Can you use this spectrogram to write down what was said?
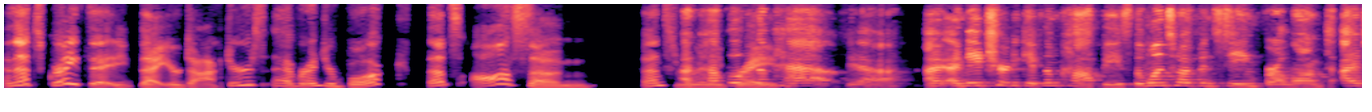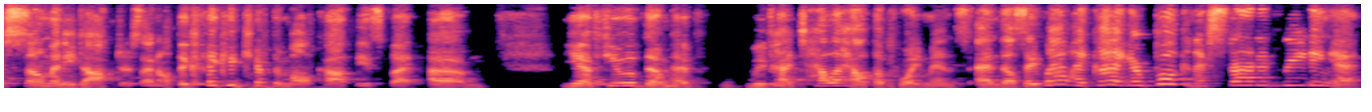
And that's great that that your doctors have read your book. That's awesome that's really a couple great. of them have, yeah. I, I, made sure to give them copies. The ones who I've been seeing for a long time. I have so many doctors. I don't think I could give them all copies, but um, yeah, a few of them have. We've had telehealth appointments, and they'll say, "Wow, I got your book, and I've started reading it."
